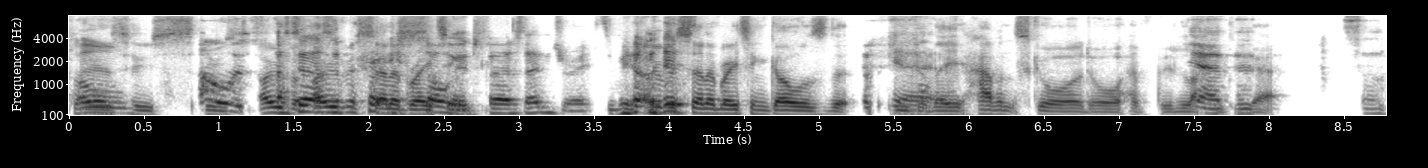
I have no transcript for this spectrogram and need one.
players who's, who's oh, over, over celebrating first entry. To be honest, over celebrating goals that yeah. either they haven't scored or have been lucky yeah, to get. So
